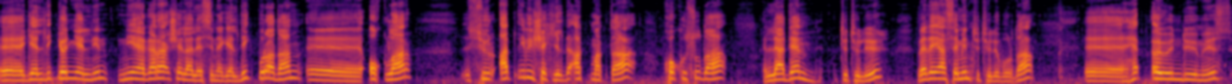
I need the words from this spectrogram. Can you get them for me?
Ee, geldik Gönyeli'nin Niagara şelalesine geldik. Buradan ee, oklar süratli bir şekilde akmakta. Kokusu da laden tütülü ve de yasemin tütülü burada. Ee, hep övündüğümüz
